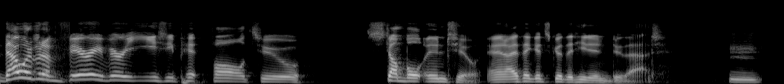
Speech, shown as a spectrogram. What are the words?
that would have been a very very easy pitfall to stumble into. And i think it's good that he didn't do that. Mm.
